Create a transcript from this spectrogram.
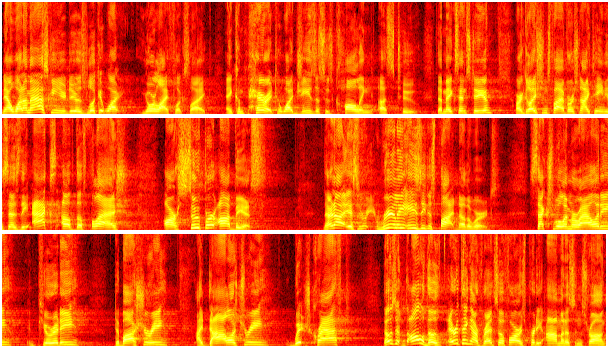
Now, what I'm asking you to do is look at what your life looks like and compare it to what Jesus is calling us to. That make sense to you? All right, Galatians 5, verse 19, he says, The acts of the flesh are super obvious. They're not, it's really easy to spot, in other words sexual immorality, impurity, debauchery, idolatry, witchcraft. Those are all of those, everything I've read so far is pretty ominous and strong.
